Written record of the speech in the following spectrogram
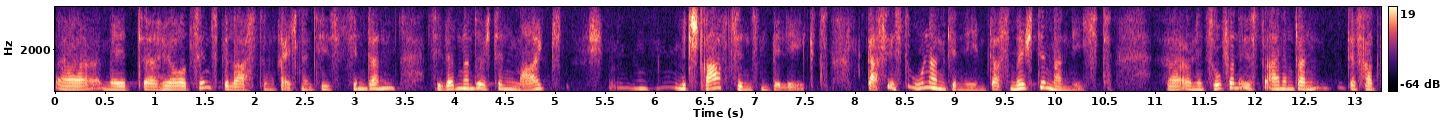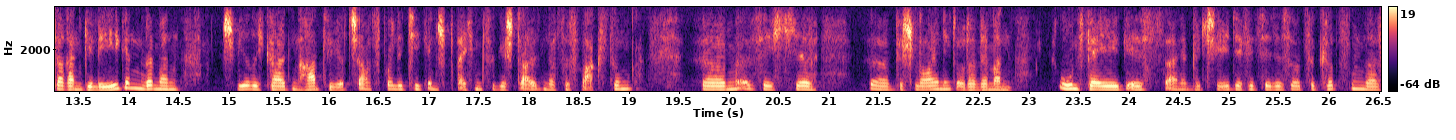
äh, mit äh, höherer Zinsbelastung rechnen. Sie sind dann, sie werden dann durch den Markt mit Strafzinsen belegt. Das ist unangenehm, das möchte man nicht. Äh, und insofern ist einem dann deshalb daran gelegen, wenn man Schwierigkeiten hat, die Wirtschaftspolitik entsprechend zu gestalten, dass das Wachstum ähm, sich äh, äh, beschleunigt oder wenn man unfähig ist, seine Budgetdefizite so zu kürzen, dass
